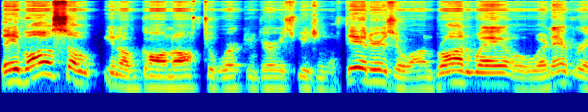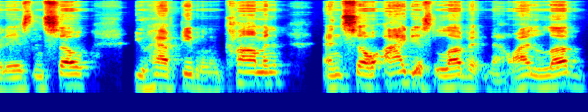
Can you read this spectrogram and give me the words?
they've also, you know, gone off to work in various regional theaters or on Broadway or whatever it is. And so you have people in common. And so I just love it now. I love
